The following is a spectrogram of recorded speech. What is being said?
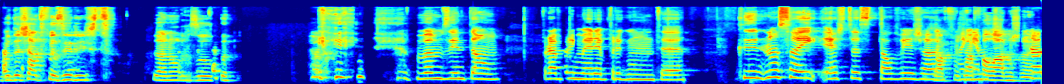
Vou deixar de fazer isto. Já não resulta. Vamos então para a primeira pergunta. Que não sei, esta talvez já. Já, já falámos, não é? Já,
